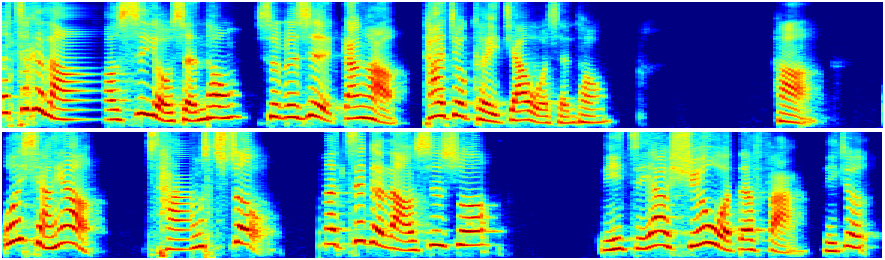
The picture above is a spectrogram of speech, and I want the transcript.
那这个老师有神通，是不是刚好他就可以教我神通？好，我想要长寿，那这个老师说，你只要学我的法，你就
